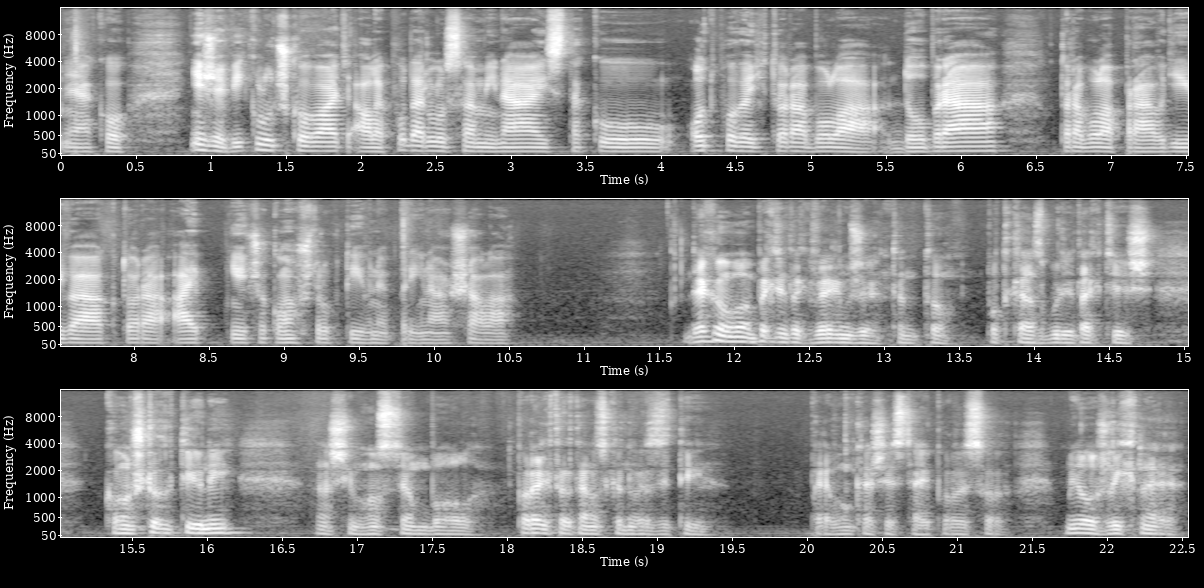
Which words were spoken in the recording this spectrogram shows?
nejako, nie že vyklúčkovať, ale podarilo sa mi nájsť takú odpoveď, ktorá bola dobrá, ktorá bola pravdivá, ktorá aj niečo konštruktívne prinášala. Ďakujem vám pekne, tak verím, že tento podcast bude taktiež konštruktívny. Našim hostom bol projektor Tanovskej univerzity pre vonkajšie aj profesor Miloš Lichner,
